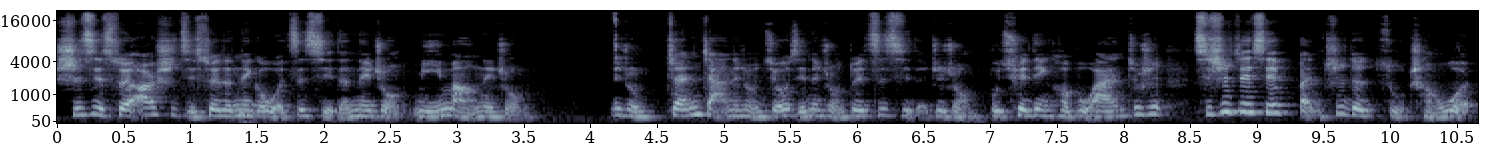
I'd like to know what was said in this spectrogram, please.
十几岁、二十几岁的那个我自己的那种迷茫、那种、那种挣扎、那种纠结、那种对自己的这种不确定和不安，就是其实这些本质的组成，我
